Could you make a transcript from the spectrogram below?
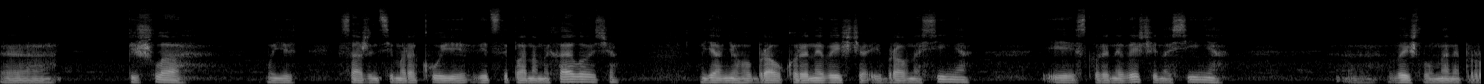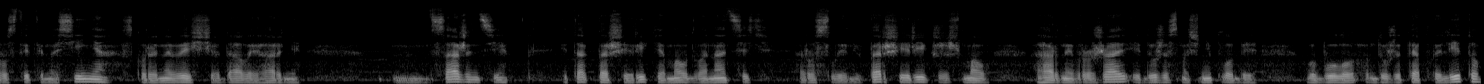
Е, пішла мої саджанці маракуї від Степана Михайловича. Я в нього брав кореневища і брав насіння. І з кореневища насіння е, вийшло в мене проростити насіння. З кореневища дали гарні м, саджанці. І так перший рік я мав 12 рослин. В перший рік же ж мав гарний врожай і дуже смачні плоди, бо було дуже тепле літо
